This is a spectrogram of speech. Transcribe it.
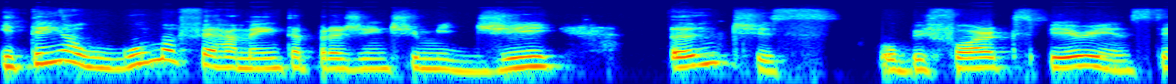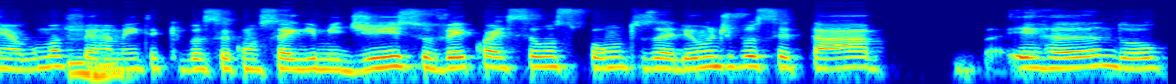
E tem alguma ferramenta para a gente medir antes o before experience? Tem alguma uhum. ferramenta que você consegue medir isso, ver quais são os pontos ali onde você está errando ou,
